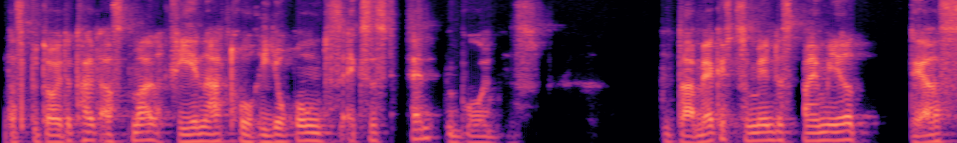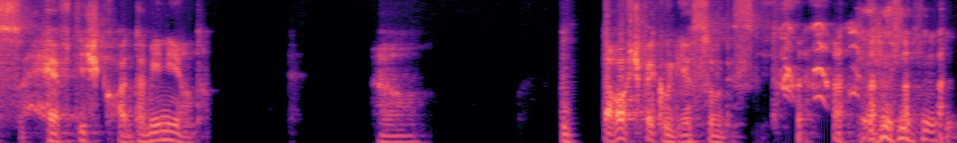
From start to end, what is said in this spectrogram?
Und das bedeutet halt erstmal Renaturierung des existenten Bodens. Und da merke ich zumindest bei mir, der ist heftig kontaminiert. Ja. Darauf spekulierst du ein bisschen.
